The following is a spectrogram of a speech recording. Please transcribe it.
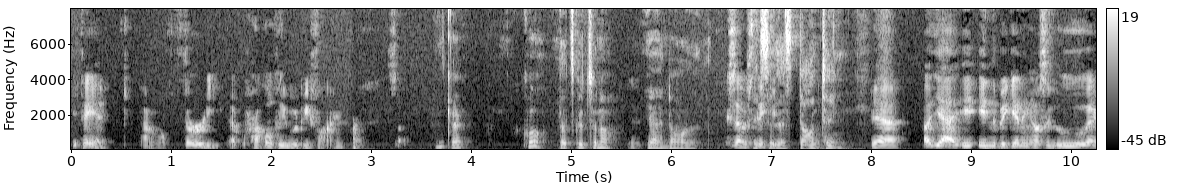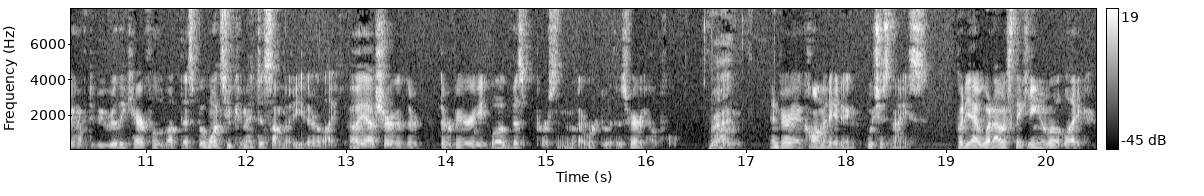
if they had, I don't know, thirty, that probably would be fine. So okay, cool. That's good to know. Yeah, no, because I was thinking, less daunting. yeah, uh, yeah. In the beginning, I was like, "Ooh, I have to be really careful about this." But once you commit to somebody, they're like, "Oh yeah, sure." They're they're very well. This person that I worked with was very helpful. Right. um, and very accommodating, which is nice. But yeah, when I was thinking about like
